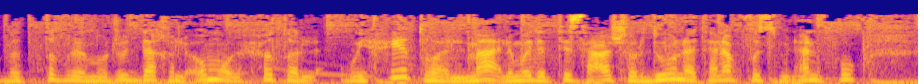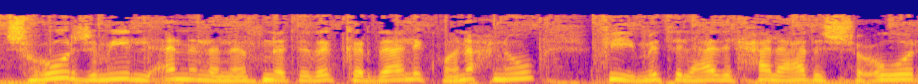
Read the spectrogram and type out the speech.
بالطفل الموجود داخل امه ويحط ويحيطه الماء لمدة تسعة أشهر دون تنفس من أنفه. شعور جميل لأننا لم نتذكر ذلك ونحن في مثل هذه الحالة هذا الشعور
